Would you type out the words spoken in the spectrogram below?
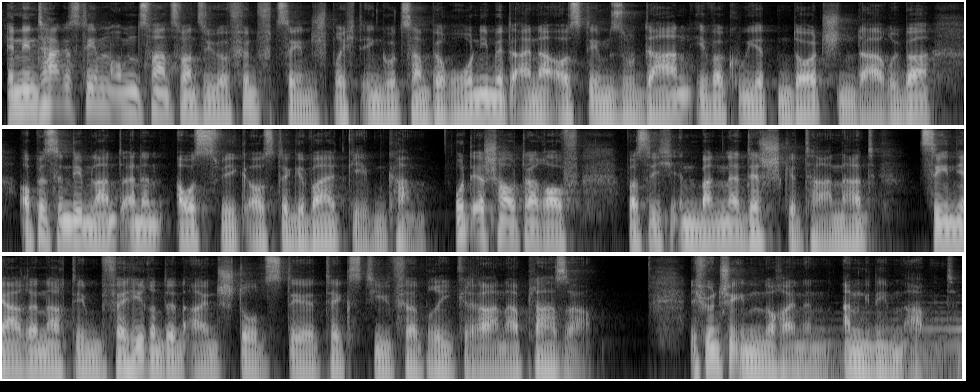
In den Tagesthemen um 22.15 Uhr spricht Ingo Zamperoni mit einer aus dem Sudan evakuierten Deutschen darüber, ob es in dem Land einen Ausweg aus der Gewalt geben kann. Und er schaut darauf, was sich in Bangladesch getan hat, zehn Jahre nach dem verheerenden Einsturz der Textilfabrik Rana Plaza. Ich wünsche Ihnen noch einen angenehmen Abend.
